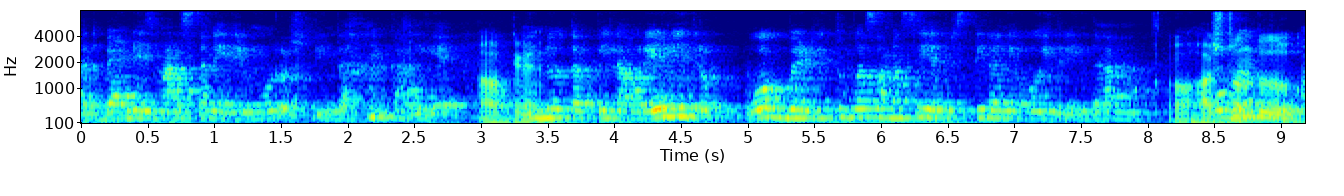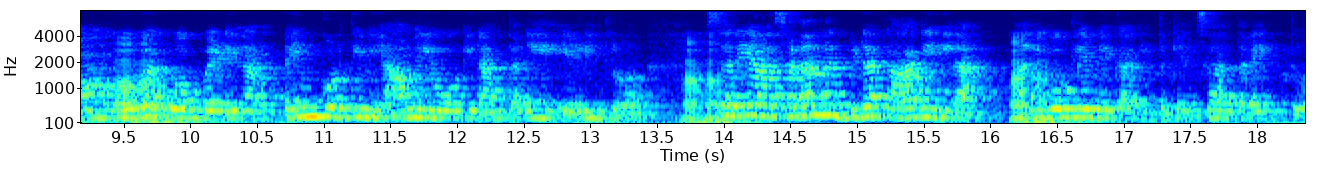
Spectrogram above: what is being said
ಅದು ಬ್ಯಾಂಡೇಜ್ ಮಾಡಿಸ್ತಾನೆ ಇದೀವಿ ಮೂರು ವರ್ಷದಿಂದ ಕಾಲಿಗೆ. ಇನ್ನೂ ತಪ್ಪಿಲ್ಲ. ಅವ್ರು ಹೇಳಿದ್ರು ಹೋಗ್ಬೇಡ್ರಿ ತುಂಬಾ ಸಮಸ್ಯೆ ಎದುರಿಸ್ತೀರಾ ನೀವು ಇದರಿಂದ. ಅಷ್ಟೊಂದು ಹೋಗಕ್ ಹೋಗ್ಬೇಡಿ ನಾನು ಟೈಮ್ ಕೊಡ್ತೀನಿ ಆಮೇಲೆ ಹೋಗಿರಾ ಅಂತಾನೆ ಹೇಳಿದ್ರು. ಸರಿ ಆ ಸಡನ್ ಆಗಿ ಬಿಡಕ್ ಆಗ್ಲಿಲ್ಲ ಅಲ್ಲಿ ಹೋಗ್ಲೇಬೇಕಾಗಿತ್ತು ಕೆಲಸ ಆತರ ತರ ಇತ್ತು.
